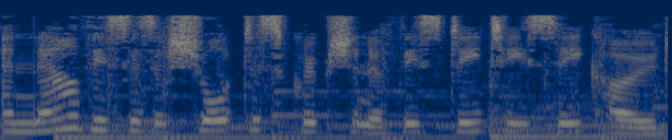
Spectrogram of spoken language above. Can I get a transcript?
And now this is a short description of this DTC code.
